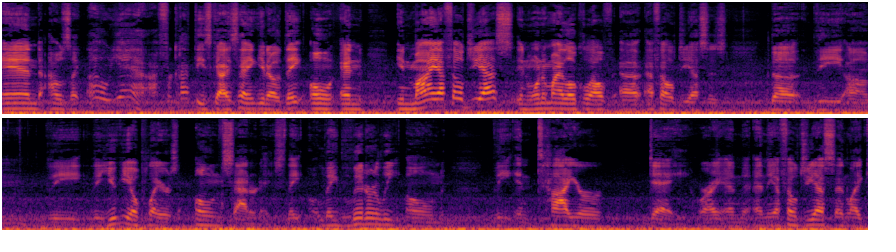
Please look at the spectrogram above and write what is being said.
And I was like, oh yeah, I forgot these guys. hang, you know, they own and in my FLGS, in one of my local uh, FLGSs, the the um, the the Yu-Gi-Oh players own Saturdays. They they literally own the entire day, right? And and the FLGS and like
